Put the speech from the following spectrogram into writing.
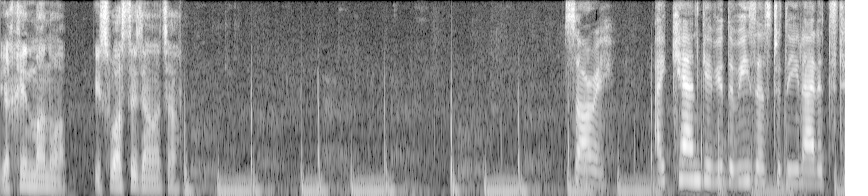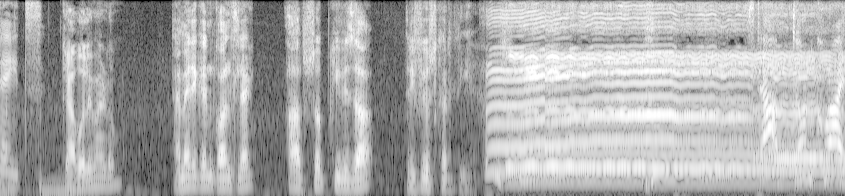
यकीन मानो आप इस वास्ते जाना चाह रहा हूँ। Sorry, I can't give you the visas to the United States. क्या बोले मैडम? अमेरिकन कॉन्सुलेट आप सबकी वीज़ा रिफ्यूज़ करती है। Stop, don't cry,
